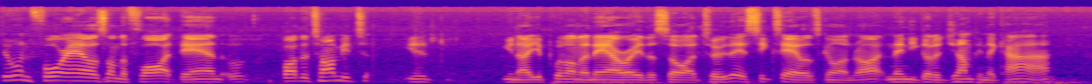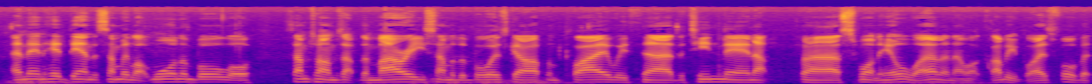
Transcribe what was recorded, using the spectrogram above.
doing four hours on the flight down. By the time you t- you, you know, you put on an hour either side too. There's six hours gone right, and then you got to jump in the car and then head down to somewhere like Warrnambool or sometimes up the Murray. Some of the boys go up and play with uh, the Tin Man up uh, Swan Hill. Well, I don't know what club he plays for, but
